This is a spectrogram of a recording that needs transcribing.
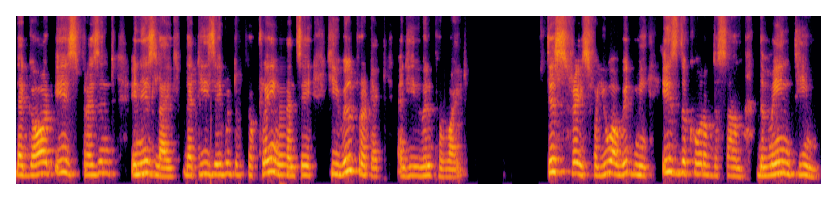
that God is present in his life that he is able to proclaim and say, He will protect and He will provide. This phrase, for you are with me, is the core of the psalm, the main theme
